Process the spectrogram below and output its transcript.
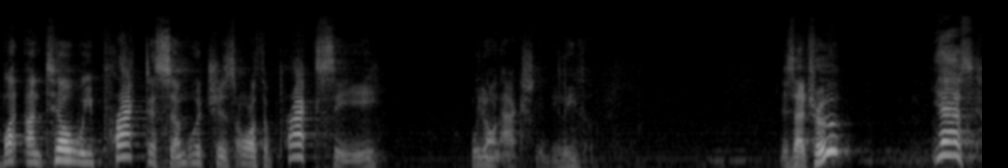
But until we practice them, which is orthopraxy, we don't actually believe them. Is that true? Yes.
